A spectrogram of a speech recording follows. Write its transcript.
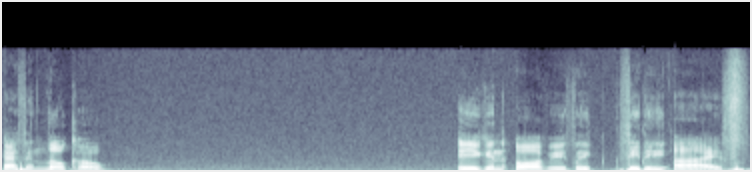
As in loco. You can obviously see the eyes.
